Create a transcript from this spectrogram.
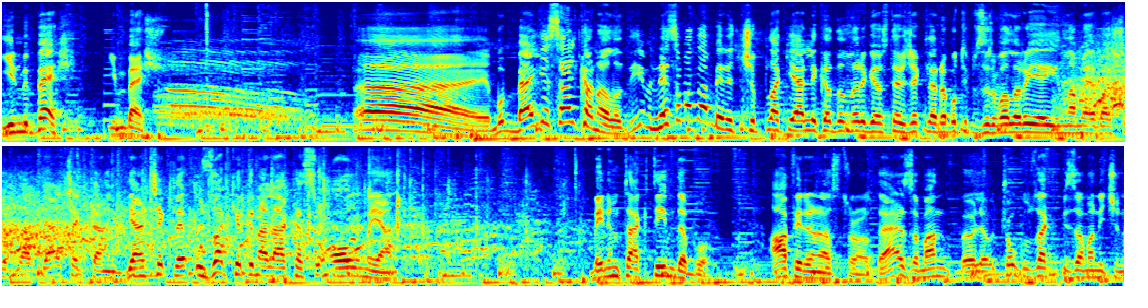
25, 25. Ay, bu belgesel kanalı değil mi? Ne zamandan beri çıplak yerli kadınları gösterecekler bu tip zırvaları yayınlamaya başladılar. Gerçekten, gerçekle uzak yakın alakası olmayan. Benim taktiğim de bu. Aferin astronota. Her zaman böyle çok uzak bir zaman için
